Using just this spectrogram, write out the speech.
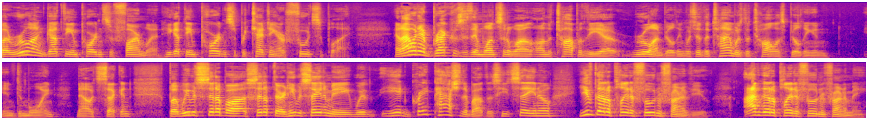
But Ruan got the importance of farmland. He got the importance of protecting our food supply. And I would have breakfast with him once in a while on the top of the uh, Ruan building, which at the time was the tallest building in, in Des Moines. Now it's second. But we would sit up, uh, sit up there, and he would say to me, with he had great passion about this. He'd say, you know, you've got a plate of food in front of you. I've got a plate of food in front of me.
